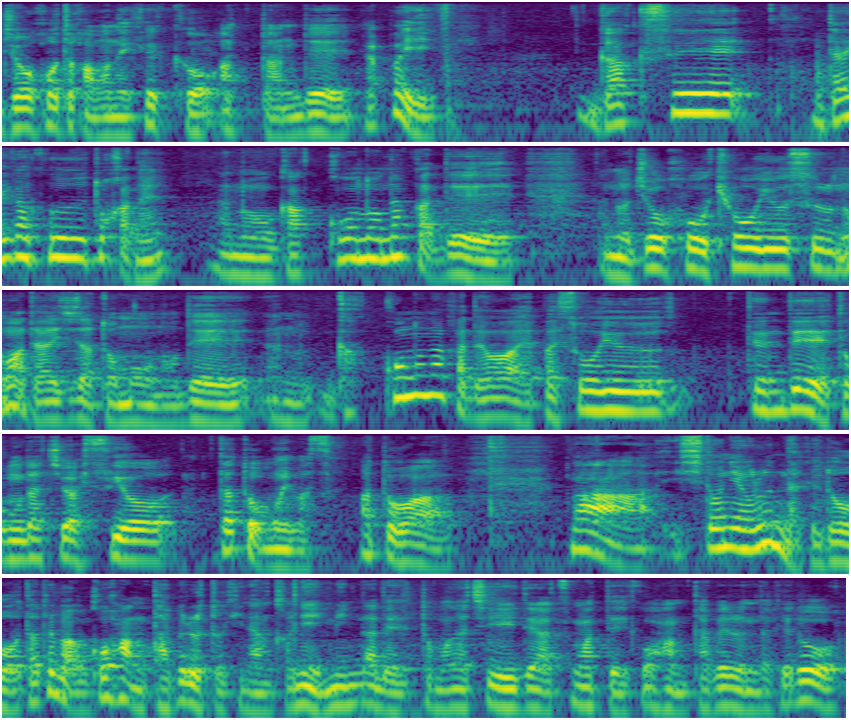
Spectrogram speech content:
情報とかもね結構あったんでやっぱり学生大学とかねあの学校の中であの情報を共有するのは大事だと思うのであの学校の中ではやっぱりそういう点で友達は必要だと思います。あとはまあ人によるんだけど例えばご飯食べる時なんかにみんなで友達で集まってご飯食べるんだけど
